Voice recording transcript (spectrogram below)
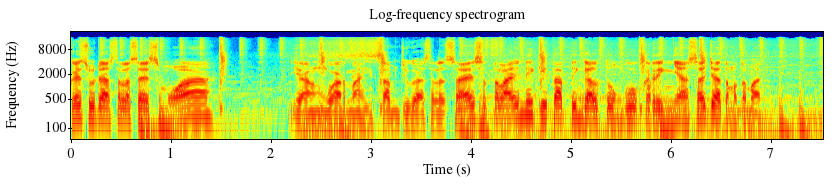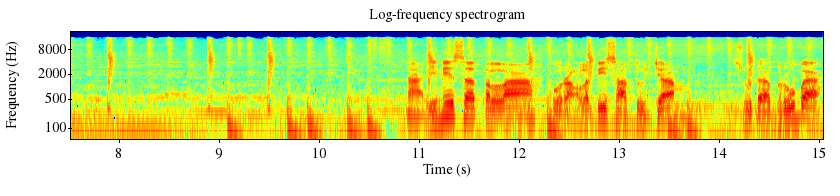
Oke sudah selesai semua. Yang warna hitam juga selesai. Setelah ini kita tinggal tunggu keringnya saja teman-teman. Nah ini setelah kurang lebih satu jam Sudah berubah.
